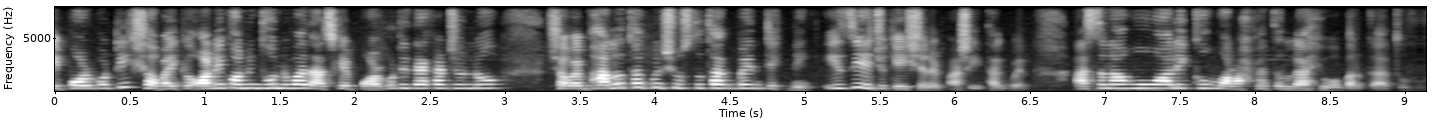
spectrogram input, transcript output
এই পর্বটি। সবাইকে অনেক অনেক ধন্যবাদ আজকের পর্বটি দেখার জন্য। সবাই ভালো থাকবেন, সুস্থ থাকবেন, টেকনিক ইজি এডুকেশনের পাশেই থাকবেন। আসসালামু আলাইকুম ওরহমতুল্লাহি ওবরকাতুহু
